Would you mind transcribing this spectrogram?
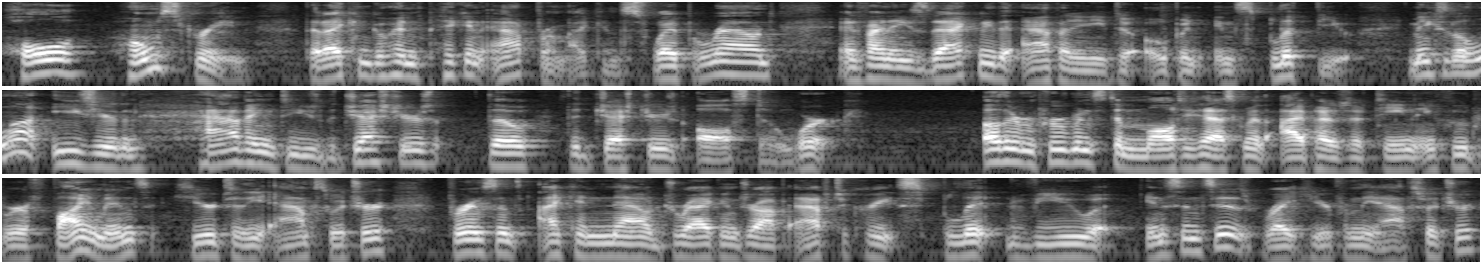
whole home screen that I can go ahead and pick an app from. I can swipe around and find exactly the app that I need to open in split view. It makes it a lot easier than having to use the gestures, though the gestures all still work. Other improvements to multitasking with iPadOS 15 include refinements here to the app switcher. For instance, I can now drag and drop apps to create split view instances right here from the app switcher.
